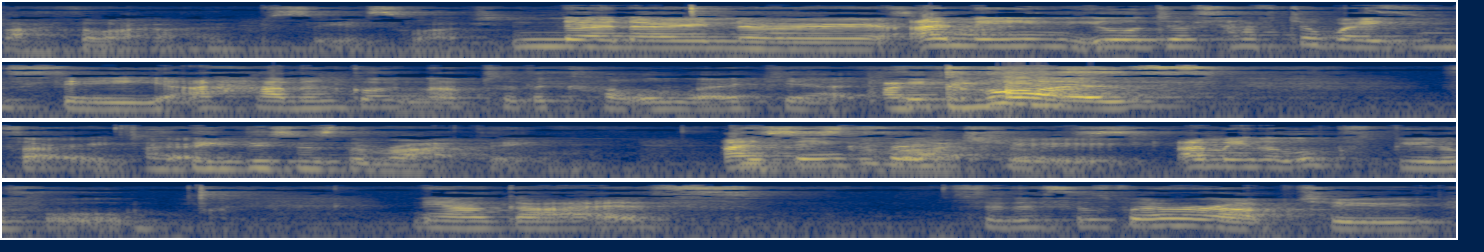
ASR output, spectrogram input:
I thought I would see a swatch. No, no, no. I mean, you'll just have to wait and see. I haven't gotten up to the color work yet I because. Sorry. I think this is the right thing. I This is think so right too. choice. I mean, it looks beautiful. Now, guys, So this is where we're up to.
